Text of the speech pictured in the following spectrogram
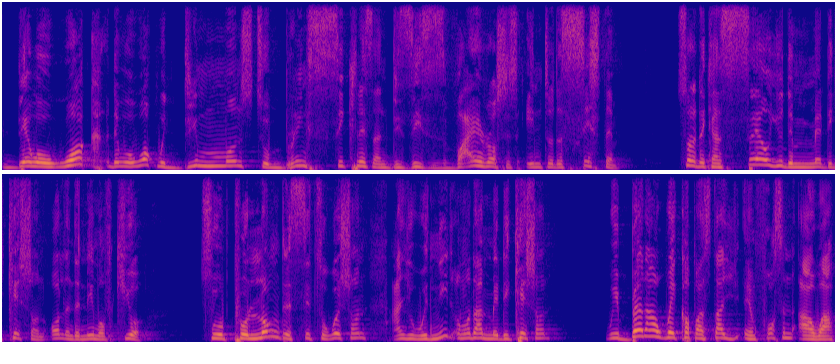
They will walk, they will walk with demons to bring sickness and diseases, viruses into the system so that they can sell you the medication all in the name of cure to prolong the situation and you will need another medication. We better wake up and start enforcing our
